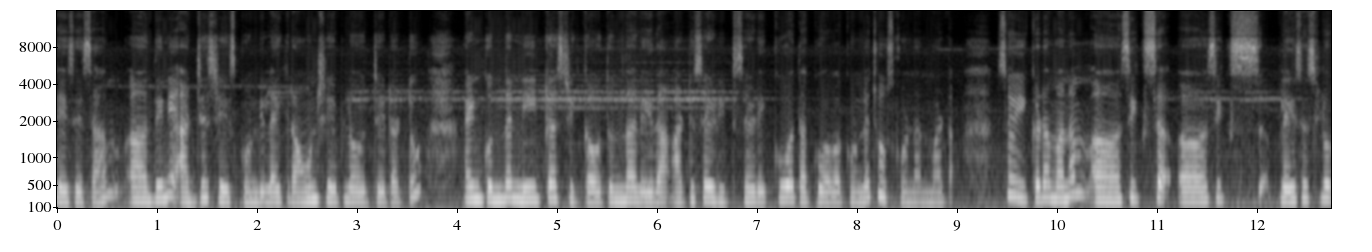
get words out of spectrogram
చేసేసాం. దీన్ని అడ్జస్ట్ చేసుకోండి. లైక్ రౌండ్ షేప్లో వచ్చేటట్టు అండ్ కొంత నీట్గా స్టిక్ అవుతుందా లేదా అటు సైడ్ ఇటు సైడ్ ఎక్కువ తక్కువ అవ్వకుండా చూసుకోండి అనమాట సో ఇక్కడ మనం సిక్స్ సిక్స్ ప్లేసెస్లో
